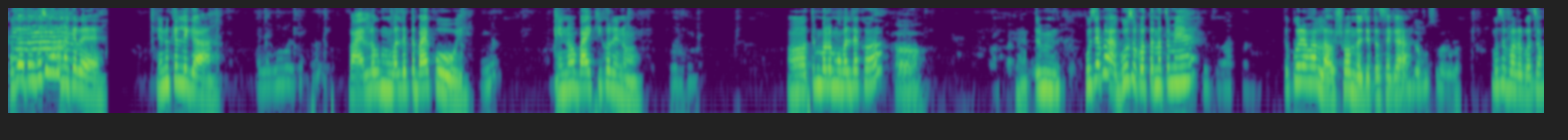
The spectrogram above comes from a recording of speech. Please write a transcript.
বুঝা তুমি গোসল করো না কে রে? এনু কে লিগা? ভাইয়ের লোক মোবাইল দেখতে ভাই কই? এনো ভাই কি করে নো ও তুমি বলো মোবাইল দেখো। হ্যাঁ। তুমি বুঝে বা গোসল করতো না তুমি? তো কইরা ভাল্লাও সন্দেহ যেতেছে গা। বুঝতে পারো গো যাও।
